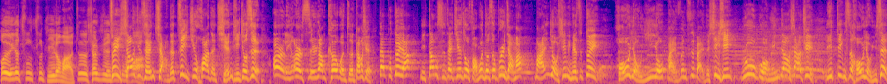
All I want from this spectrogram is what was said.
侯友宜就出出局了嘛，就是萧旭成。所以萧旭成讲的这句话的前提就是二零二四让柯文哲当选，但不对啊！你当时在接受访问的时候不是讲吗？马英九心里面是对侯友宜有百分之百的信心，如果民调下去，一定是侯友宜胜，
